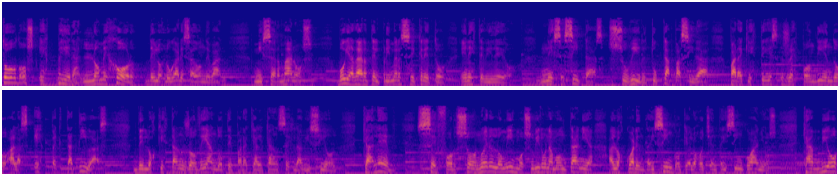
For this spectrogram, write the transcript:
Todos esperan lo mejor de los lugares a donde van. Mis hermanos, voy a darte el primer secreto en este video necesitas subir tu capacidad para que estés respondiendo a las expectativas de los que están rodeándote para que alcances la visión. Caleb se esforzó, no era lo mismo subir una montaña a los 45 que a los 85 años. Cambió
